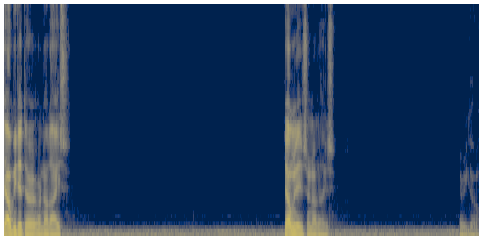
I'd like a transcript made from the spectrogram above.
Tell me that there are not eyes. Tell me these are not eyes. There we go.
